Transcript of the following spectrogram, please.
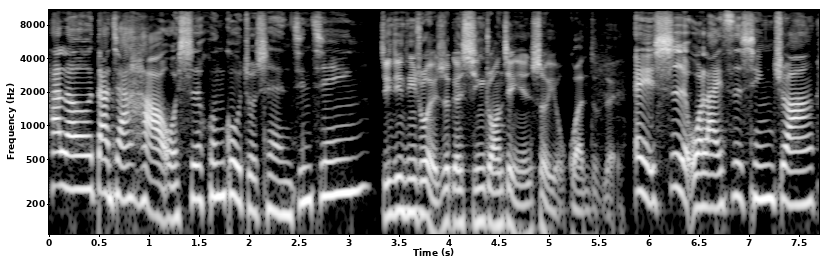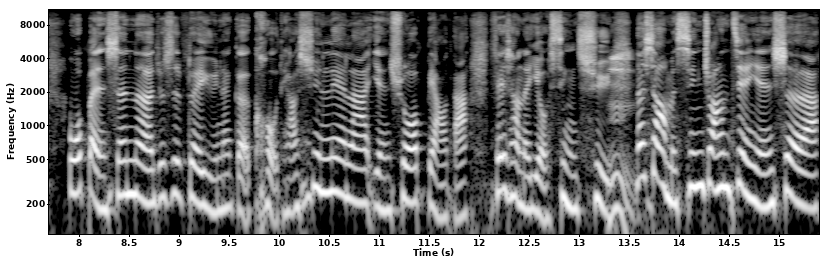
Hello，大家好，我是婚顾主持人晶晶。晶晶听说也是跟新庄建研社有关，对不对？哎，是我来自新庄，我本身呢就是对于那个口条训练啦、演说表达非常的有兴趣。那像我们新庄建研社啊，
